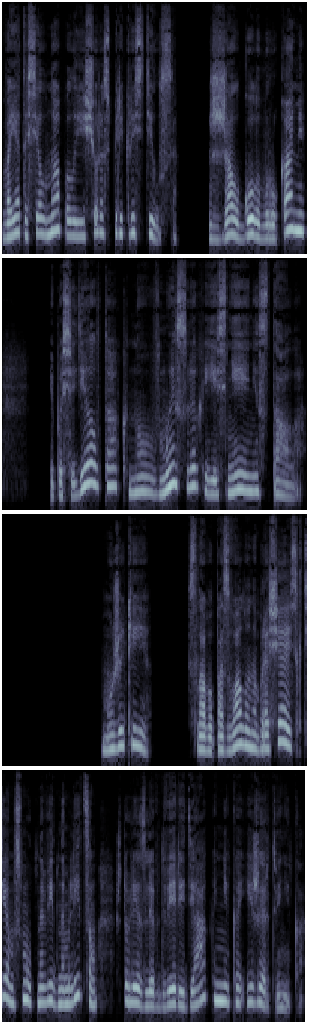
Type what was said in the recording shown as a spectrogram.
Ваята сел на пол и еще раз перекрестился, сжал голову руками — и посидел так, но в мыслях яснее не стало. «Мужики!» — слабо позвал он, обращаясь к тем смутно видным лицам, что лезли в двери диаконника и жертвенника.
